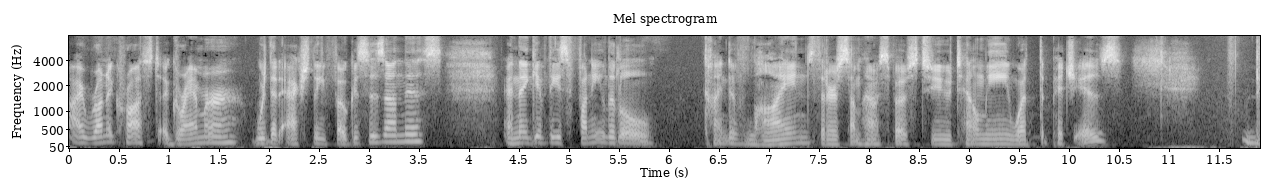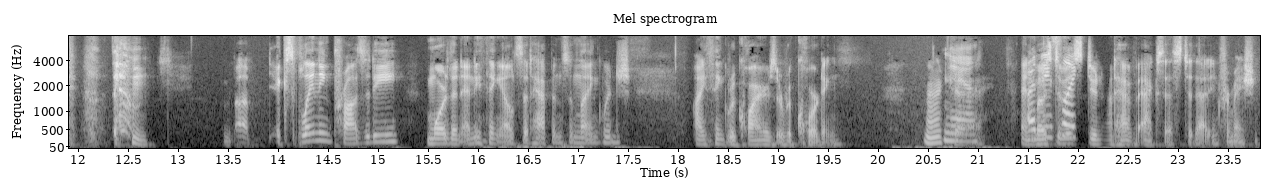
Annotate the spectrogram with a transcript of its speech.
I run across a grammar that actually focuses on this, and they give these funny little kind of lines that are somehow supposed to tell me what the pitch is. uh, explaining prosody more than anything else that happens in language, I think requires a recording, Okay. Yeah. and Are most of like- us do not have access to that information.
